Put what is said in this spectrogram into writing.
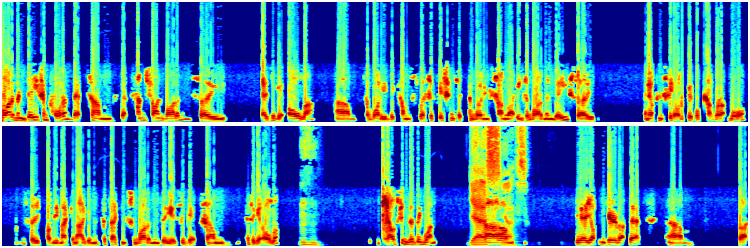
Vitamin D is important. That's um, that sunshine vitamin. So as you get older, um, the body becomes less efficient at converting sunlight into vitamin D. So, and you often see older people cover up more. So you probably make an argument for taking some vitamin D as you get um, as you get older. Mm-hmm. Calcium's a big one. Yes, Um, yes. Yeah, you often hear about that. Um, but,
